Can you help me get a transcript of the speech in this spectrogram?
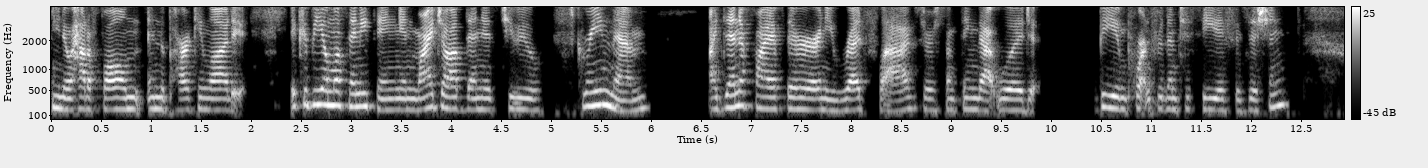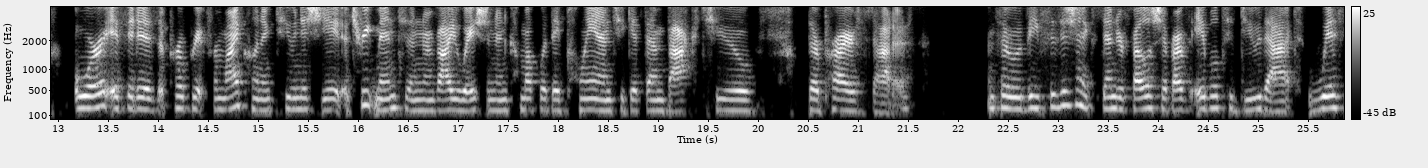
you know, had a fall in the parking lot. It, it could be almost anything. And my job then is to screen them, identify if there are any red flags or something that would be important for them to see a physician or if it is appropriate for my clinic to initiate a treatment and evaluation and come up with a plan to get them back to their prior status. And so the physician extender fellowship, I was able to do that with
